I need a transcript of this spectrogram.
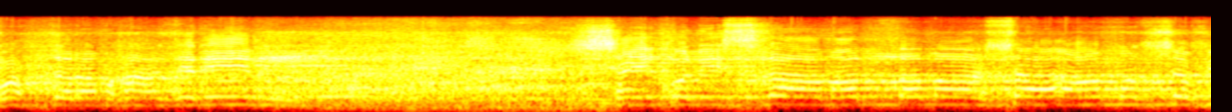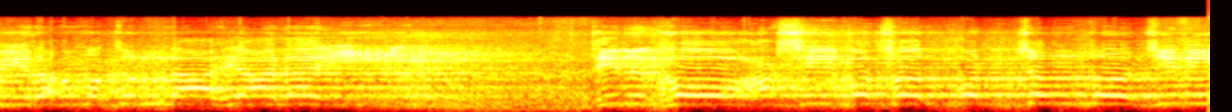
মোহতারাম হাজরিন শেখুল ইসলাম আল্লামা শাহ আহমদ শফি রহমতুল্লাহ আলাই দীর্ঘ আশি বছর পর্যন্ত যিনি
